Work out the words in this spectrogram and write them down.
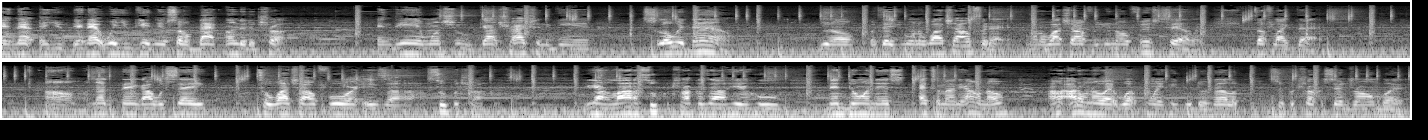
And that and you and that way you getting yourself back under the truck and then once you got traction again, slow it down. You know, but then you want to watch out for that. You want to watch out for you know fish tailing, stuff like that. Um, another thing I would say to watch out for is uh, super truckers. You got a lot of super truckers out here who been doing this X amount. Of, I don't know. I, I don't know at what point people develop super trucker syndrome, but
